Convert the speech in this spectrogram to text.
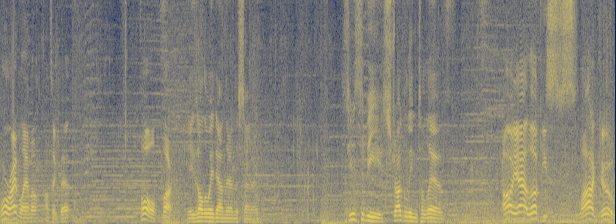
More rifle ammo. I'll take that. Full. Fuck. Yeah, he's all the way down there in the center. Seems to be struggling to live. Oh, yeah, look. He's a lot of goo.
